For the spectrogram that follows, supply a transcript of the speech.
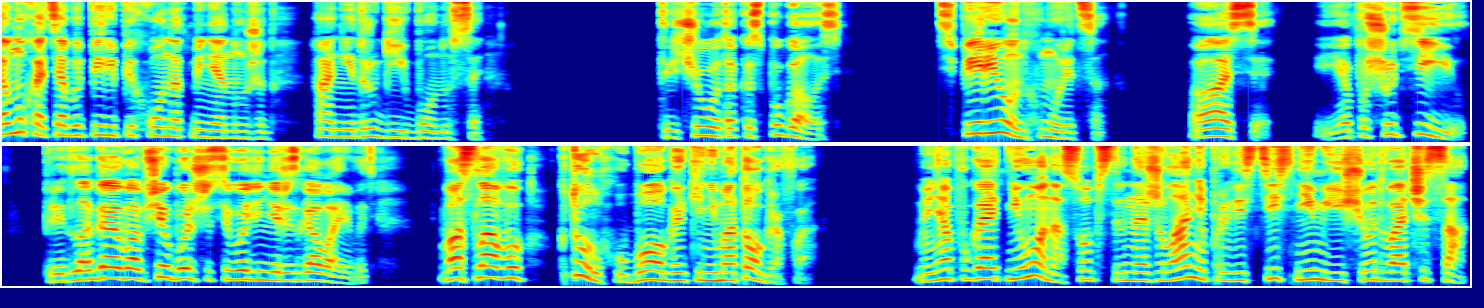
тому хотя бы перепихон от меня нужен, а не другие бонусы. Ты чего так испугалась? Теперь и он хмурится. Ася, я пошутил. Предлагаю вообще больше сегодня не разговаривать. Во славу Ктулху, бога кинематографа. Меня пугает не он, а собственное желание провести с ним еще два часа,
